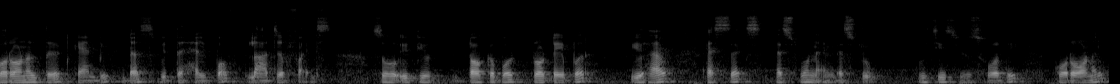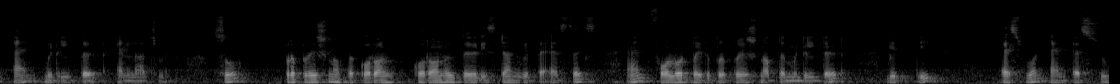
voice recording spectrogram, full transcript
coronal third can be done with the help of larger files so if you talk about protaper you have SX, S1 and S2 which is used for the coronal and middle third enlargement. So preparation of the coronal, coronal third is done with the SX and followed by the preparation of the middle third with the S1 and S2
